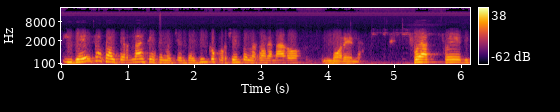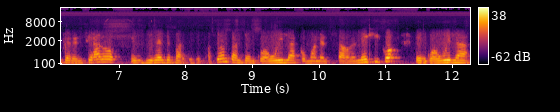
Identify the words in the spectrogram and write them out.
y de esas alternancias el 85% las ha ganado Morena. Fue, fue diferenciado el nivel de participación tanto en Coahuila como en el Estado de México. En Coahuila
